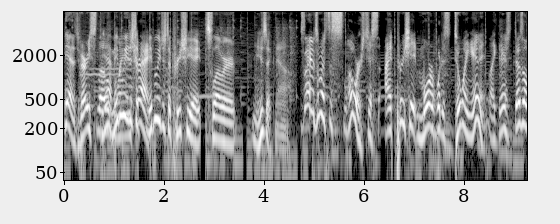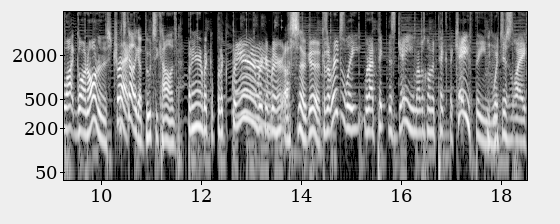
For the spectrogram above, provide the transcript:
Yeah, it's very slow. yeah, maybe we just track. maybe we just appreciate slower music now. it's not even so much the slower. It's just I appreciate more of what it's doing in it. Like there's there's a lot going on in this track. It's got like a Bootsy Collins. Oh, so good. Because originally, when I picked this game, I was going to pick the cave theme, which is like,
